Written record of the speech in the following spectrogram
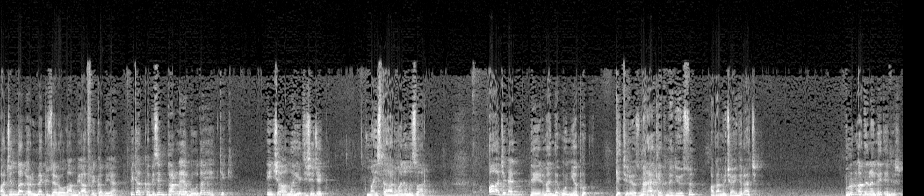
acından ölmek üzere olan bir Afrikalıya bir dakika bizim tarlaya buğday ektik. İnşallah yetişecek. Mayıs'ta harmanımız var. Acilen değirmende un yapıp getiriyoruz. Merak etme diyorsun. Adam üç aydır aç. Bunun adına ne denir?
